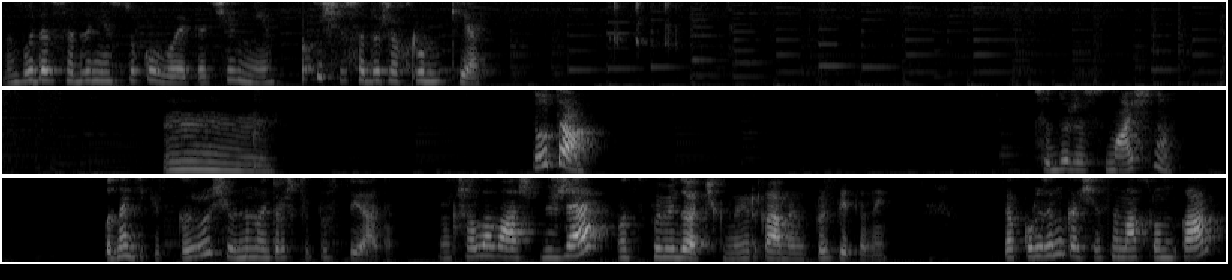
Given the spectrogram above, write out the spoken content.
буде всередині соковита, чи ні. Поки що все дуже хрумке. Мм. Тут все дуже смачно. Одне тільки скажу, що вони мають трошки постояти. Якщо лаваш вже, от помідорчиками, гірками пропітаний, то корзинка ще сама хрумка,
